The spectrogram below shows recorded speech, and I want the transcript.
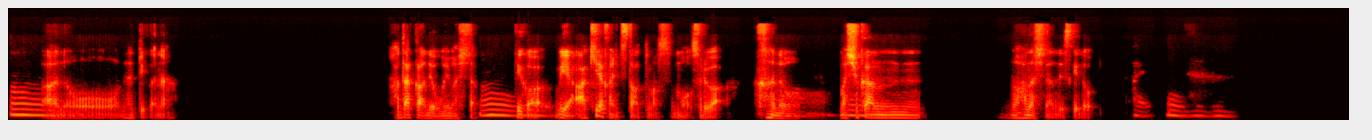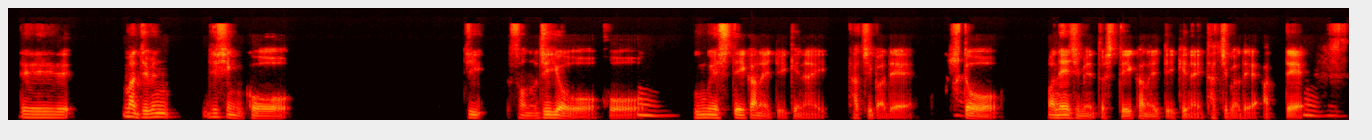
うん。あの、なんていうかな、肌感で思いました。うん、っていうか、いや、明らかに伝わってます。もう、それは。あの、まあ、主うん観の話なんですけど。はい。うん。うん。で、まあ自分自身、こう、じ、その事業をうこん。う、運営していかないといけない立場で、人をマネジメントしていかないといけない立場であって、うんうん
